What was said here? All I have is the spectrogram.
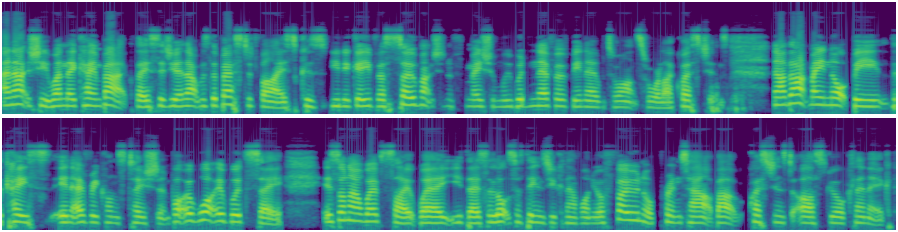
And actually, when they came back, they said, you know, that was the best advice because you know gave us so much information we would never have been able to answer all our questions. Now that may not be the case in every consultation, but what I would say is on our website where you, there's lots of things you can have on your phone or print out about questions to ask your clinic.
